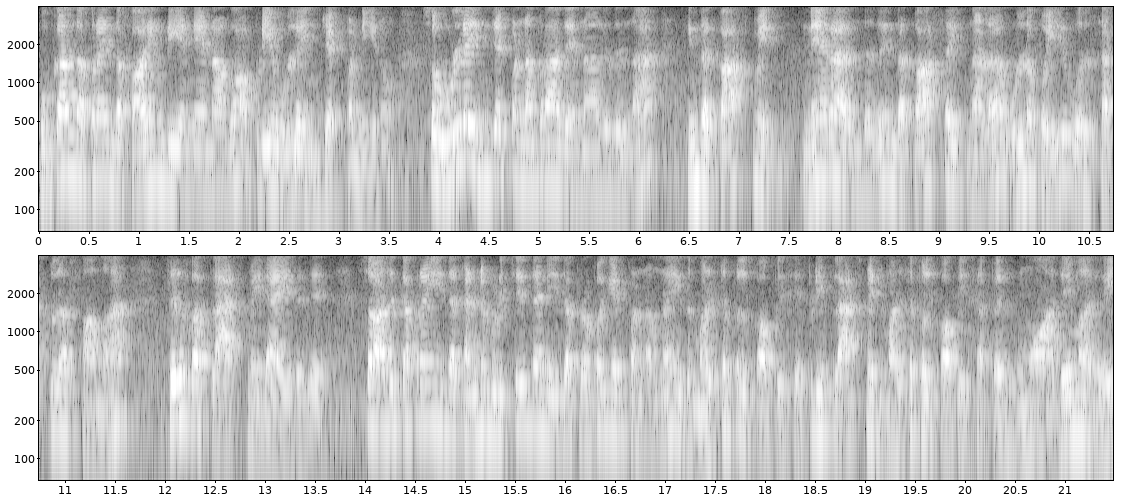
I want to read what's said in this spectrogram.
உட்கார்ந்த அப்புறம் இந்த ஃபாரின் டிஎன்ஏ என்ன ஆகும்? அப்படியே உள்ளே இன்ஜெக்ட் பண்ணிக்கிறோம் ஸோ உள்ளே இன்ஜெக்ட் பண்ண அப்புறம் அது என்ன ஆகுதுன்னா இந்த காஸ்மேட் நேராக இருந்தது இந்த காஸ்டைட்னால உள்ளே போய் ஒரு சர்க்குலர் ஃபார்மாக திரும்ப பிளாஸ்மைட் ஆகிடுது ஸோ அதுக்கப்புறம் இதை கண்டுபிடிச்சி தென் இதை ப்ரொபகேட் பண்ணோம்னா இது மல்டிபிள் காப்பீஸ் எப்படி பிளாஸ்மேட் மல்டிபிள் காப்பீஸாக பெருகுமோ அதே மாதிரி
